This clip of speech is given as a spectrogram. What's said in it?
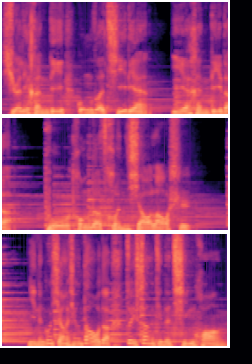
学历很低、工作起点。也很低的普通的村小老师，你能够想象到的最上进的情况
